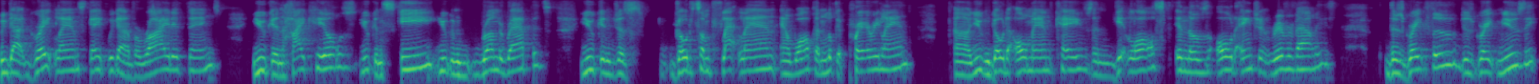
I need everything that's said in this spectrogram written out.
We got great landscape. We got a variety of things. You can hike hills, you can ski, you can run the rapids, you can just go to some flat land and walk and look at prairie land. Uh, you can go to old man caves and get lost in those old ancient river valleys. There's great food, there's great music.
